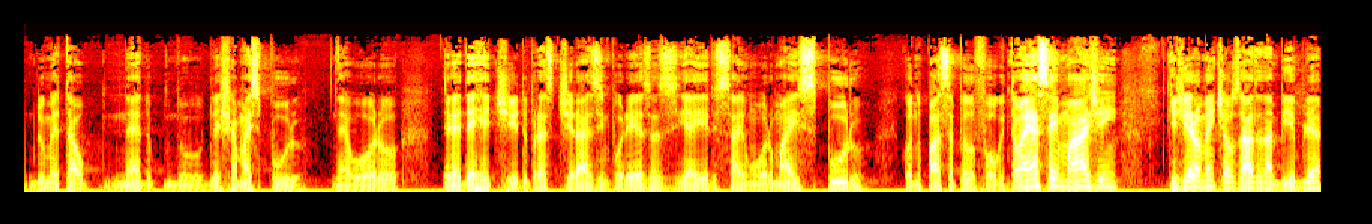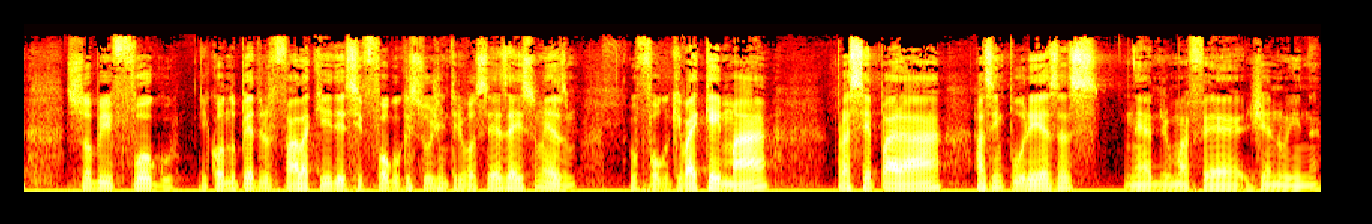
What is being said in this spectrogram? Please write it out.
do metal, né? do, do deixar mais puro. Né? O ouro ele é derretido para tirar as impurezas e aí ele sai um ouro mais puro quando passa pelo fogo. Então é essa imagem que geralmente é usada na Bíblia sobre fogo. E quando Pedro fala aqui desse fogo que surge entre vocês, é isso mesmo. O fogo que vai queimar para separar as impurezas né, de uma fé genuína.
